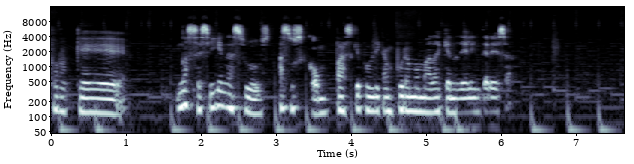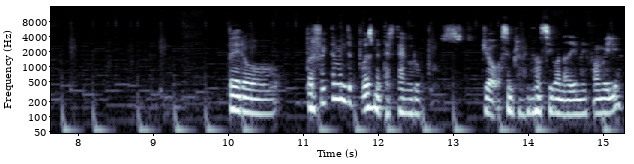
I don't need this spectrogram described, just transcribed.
Porque no sé, siguen a sus a sus compas que publican pura mamada que a nadie le interesa. Pero perfectamente puedes meterte a grupos. Yo simplemente no sigo a nadie en mi familia.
